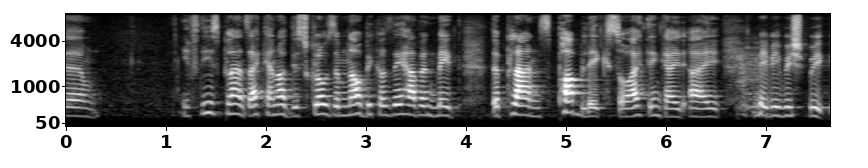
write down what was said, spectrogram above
um, if these plans, I cannot disclose them now because they haven't made the plans public. So I think I, I maybe we, sh- we,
